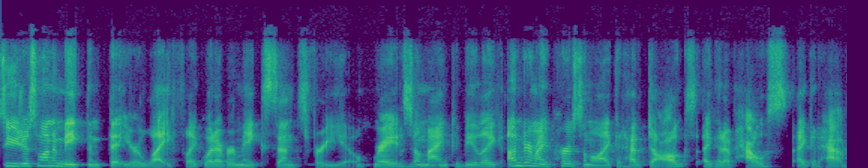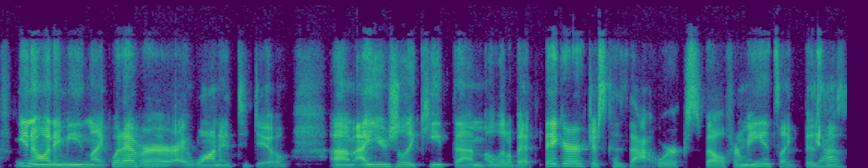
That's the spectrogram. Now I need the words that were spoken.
So you just want to make them fit your life, like whatever makes sense for you, right? So Mhm. mine could be like under my personal, I could have dogs, I could have house, I could have, you know what I mean? Like whatever I wanted to do. Um, I usually keep them a little bit bigger just because that works well for me. It's like business,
